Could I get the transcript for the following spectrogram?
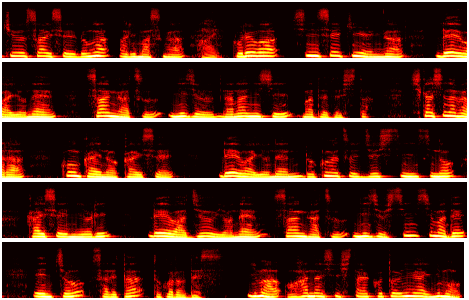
救済制度がありますが、はい、これは申請期限が令和4年3月27日まででした。しかしながら今回の改正令和4年6月17日の改正により令和14年3月27日まで延長されたところです今お話ししたこと以外にも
